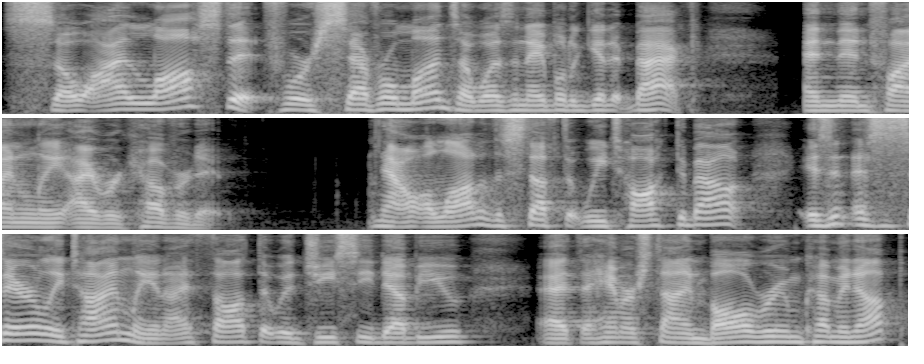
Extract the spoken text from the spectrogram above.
So I lost it for several months. I wasn't able to get it back. And then finally I recovered it. Now, a lot of the stuff that we talked about isn't necessarily timely. And I thought that with GCW at the Hammerstein Ballroom coming up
